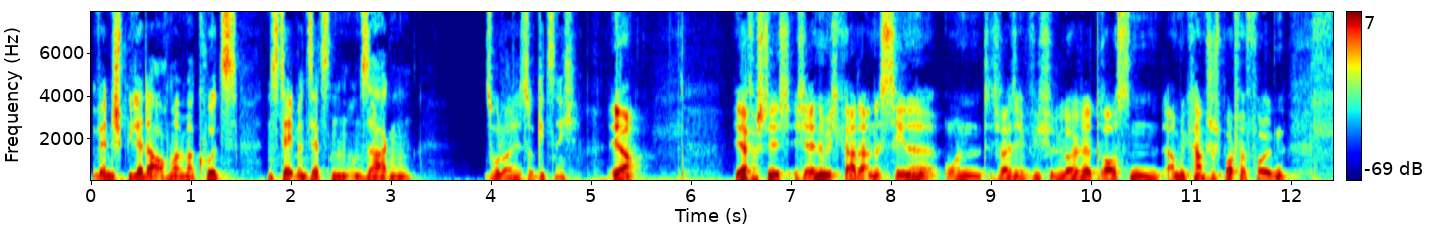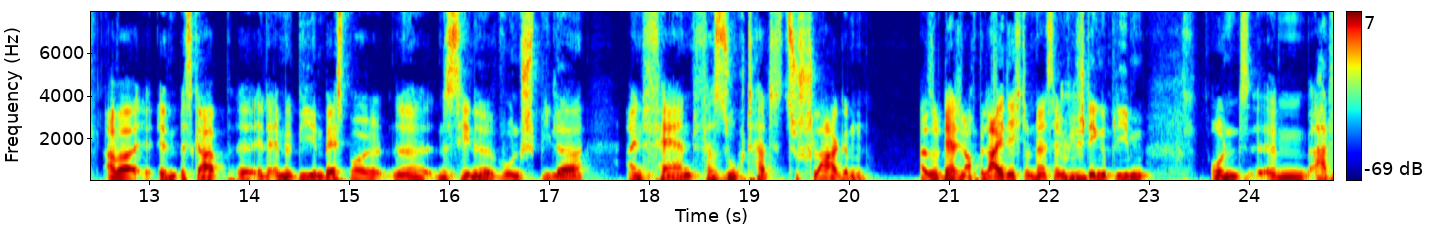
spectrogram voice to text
wenn Spieler da auch mal, mal kurz ein Statement setzen und sagen, so Leute, so geht's nicht. ja. Ja, verstehe ich. Ich erinnere mich gerade an eine Szene und ich weiß nicht, wie viele Leute da draußen amerikanischen Sport verfolgen, aber es gab äh, in der MLB im Baseball eine, eine Szene, wo ein Spieler einen Fan versucht hat zu schlagen. Also der hat ihn auch beleidigt und dann ist er irgendwie stehen geblieben und ähm, hat,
